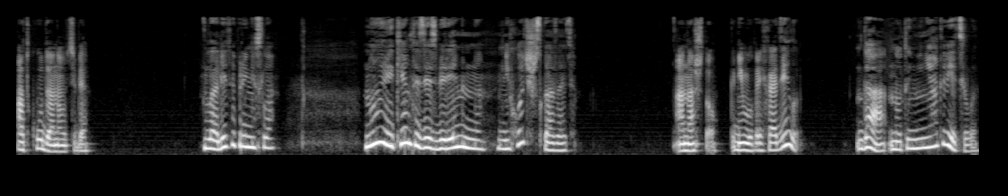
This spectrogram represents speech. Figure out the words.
Откуда она у тебя? Лолита принесла. Ну и кем ты здесь беременна, не хочешь сказать? Она что, к нему приходила? Да, но ты мне не ответила.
